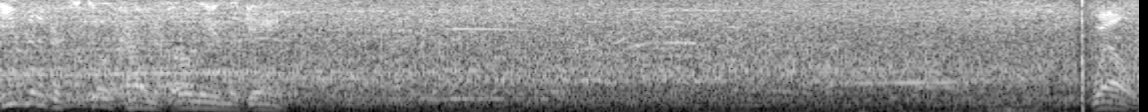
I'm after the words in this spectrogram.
even if it's still kind of early in the game. Wells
